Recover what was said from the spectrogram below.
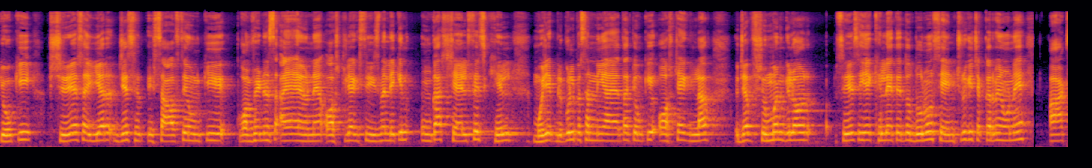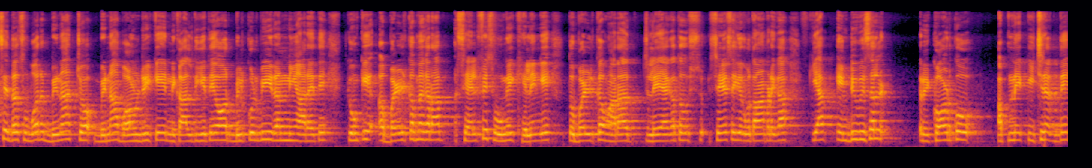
क्योंकि श्रेयस अय्यर जिस हिसाब से उनकी कॉन्फिडेंस आया है उन्हें ऑस्ट्रेलिया की सीरीज़ में, लेकिन उनका सेल्फिश खेल मुझे बिल्कुल पसंद नहीं आया था, क्योंकि ऑस्ट्रेलिया के खिलाफ जब शुभमन गिल और श्रेयस अय्यर रहे थे तो दोनों सेंचुरी के चक्कर में उन्होंने आठ से दस ओवर बिना बिना बाउंड्री के निकाल दिए थे और बिल्कुल भी रन नहीं आ रहे थे। क्योंकि वर्ल्ड कप में अगर आप सेल्फिश होंगे, खेलेंगे तो वर्ल्ड कप हमारा चले जाएगा तो शेर से ये बताना पड़ेगा कि आप इंडिविजुअल रिकॉर्ड को अपने पीछे रख दें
